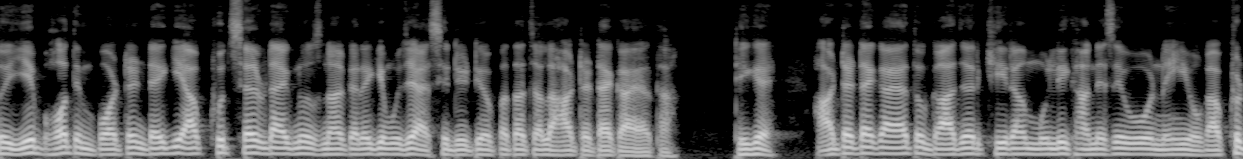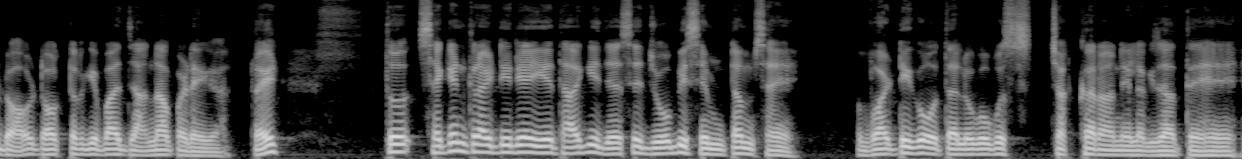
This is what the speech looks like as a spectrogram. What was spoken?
तो ये बहुत इंपॉर्टेंट है कि आप खुद सेल्फ डायग्नोज ना करें कि मुझे एसिडिटी और पता चला हार्ट अटैक आया था ठीक है? हार्ट अटैक आया तो गाजर खीरा मूली खाने से वो नहीं होगा आपको डॉक्टर के पास जाना पड़ेगा राइट तो सेकंड क्राइटेरिया ये था कि जैसे जो भी सिम्टम्स हैं वर्टिगो होता है लोगों को चक्कर आने लग जाते हैं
